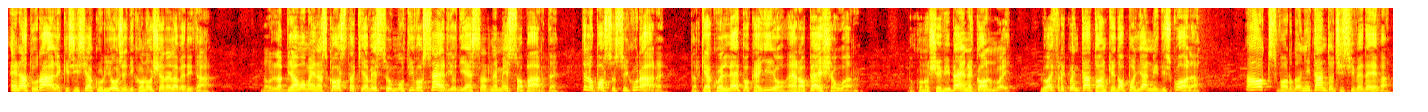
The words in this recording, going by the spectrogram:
è naturale che si sia curiosi di conoscere la verità. Non l'abbiamo mai nascosta chi avesse un motivo serio di esserne messo a parte, te lo posso assicurare, perché a quell'epoca io ero a Peshawar. Lo conoscevi bene, Conway? Lo hai frequentato anche dopo gli anni di scuola? A Oxford ogni tanto ci si vedeva,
